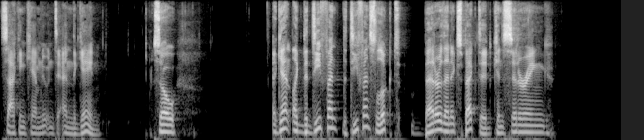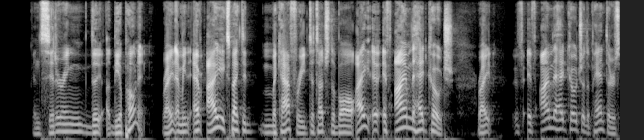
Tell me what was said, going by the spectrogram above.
sacking Cam Newton to end the game. So again, like the defense, the defense looked better than expected considering considering the the opponent, right? I mean, I expected McCaffrey to touch the ball. I if I'm the head coach, right? If, if I'm the head coach of the Panthers,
